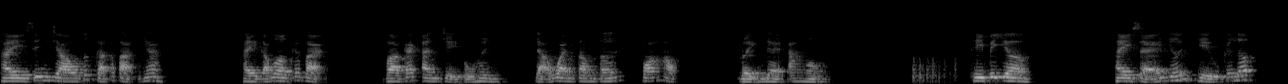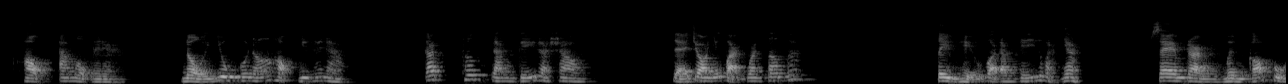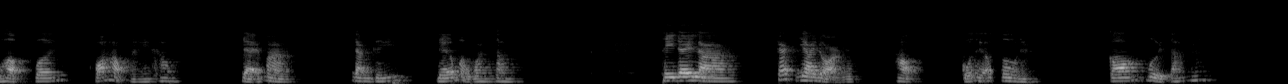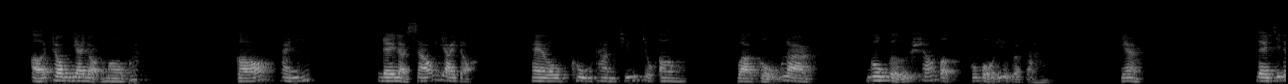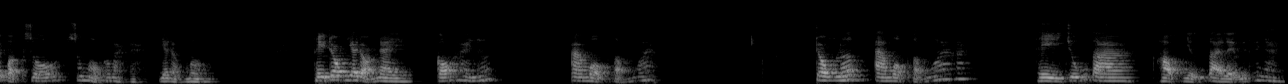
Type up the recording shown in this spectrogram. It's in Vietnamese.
Thầy xin chào tất cả các bạn nha. Thầy cảm ơn các bạn và các anh chị phụ huynh đã quan tâm tới khóa học luyện đề A1. Thì bây giờ thầy sẽ giới thiệu cái lớp học A1 này nè. Nội dung của nó học như thế nào? Cách thức đăng ký ra sao? Để cho những bạn quan tâm á, tìm hiểu và đăng ký các bạn nha. Xem rằng mình có phù hợp với khóa học này hay không để mà đăng ký nếu mà quan tâm. Thì đây là các giai đoạn học của thầy Otto nè. Có 18 lớp. Ở trong giai đoạn 1 á, có hai lớp. Đây là 6 giai đoạn theo khung tham chiếu châu Âu và cũng là ngôn ngữ 6 bậc của Bộ Giáo dục Đào tạo. Nha. Đây chỉ là bậc số số 1 các bạn nè, giai đoạn 1. Thì trong giai đoạn này có hai lớp A1 tổng quát trong lớp A1 tổng quát á, thì chúng ta học những tài liệu như thế này.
